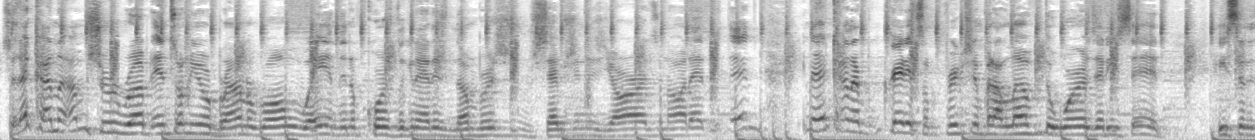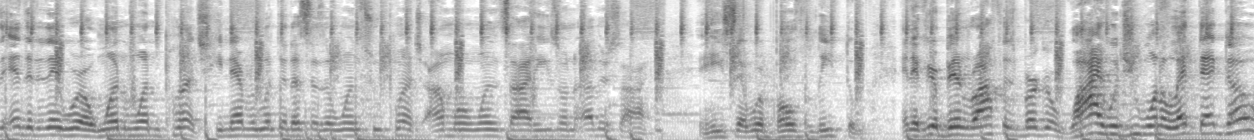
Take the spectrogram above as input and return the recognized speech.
So that kind of, I'm sure, rubbed Antonio Brown the wrong way. And then, of course, looking at his numbers, his reception, his yards, and all that, that you know, it kind of created some friction. But I love the words that he said. He said at the end of the day, we're a one-one punch. He never looked at us as a one-two punch. I'm on one side, he's on the other side, and he said we're both lethal. And if you're Ben Roethlisberger, why would you want to let that go?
